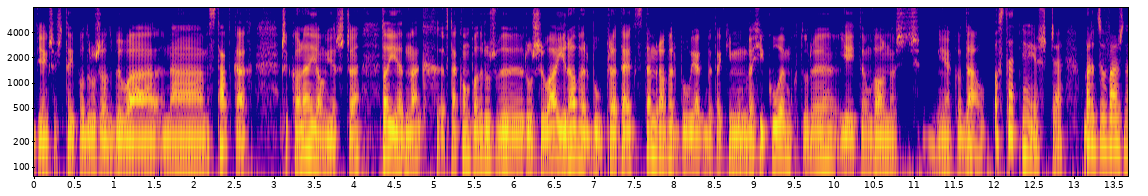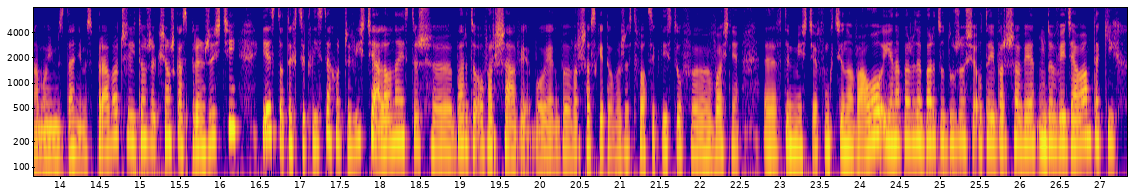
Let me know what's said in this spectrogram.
większość tej podróży odbyła na statkach, czy koleją jeszcze, to jednak w taką podróż wyruszyła i rower był pretekstem, rower był jakby takim wehikułem, który jej tę wolność niejako dał. Ostatnia jeszcze, bardzo ważna moim zdaniem sprawa, czyli to, że książka Sprężyści jest o tych cyklistach oczywiście, ale ona jest też e, bardzo o Warszawie, bo jakby Warszawskie Towarzystwo Cyklistów e, właśnie e, w tym mieście funkcjonowało i ja naprawdę bardzo dużo się o tej Warszawie dowiedziałam, takich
